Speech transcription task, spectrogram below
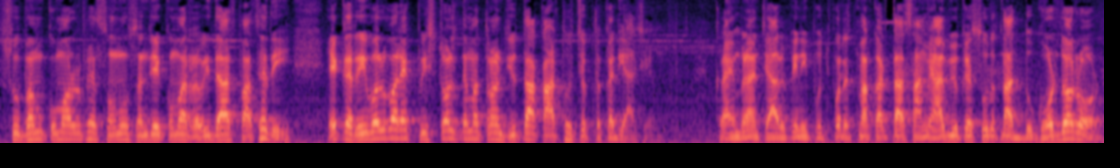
શુભમ કુમાર ઉર્ફે સોનુ, સંજય કુમાર, રવિદાસ પાસેથી એક રિવોલ્વર, એક પિસ્તોલ તેમજ ત્રણ જૂતા કારતૂસ જપ્ત કર્યા છે. ક્રાઇમ બ્રાન્ચે આરોપીની પૂછપરછમાં કરતા સામે આવ્યું કે સુરતના ઘોડદોર રોડ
